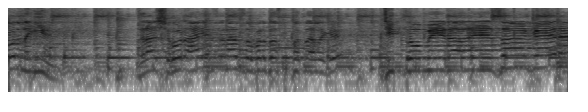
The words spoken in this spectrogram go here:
शोर नहीं है। जरा शोर आए जरा ज़बरदस्त पता लगे। जीतो मेरा ऐसा हाँ, करे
